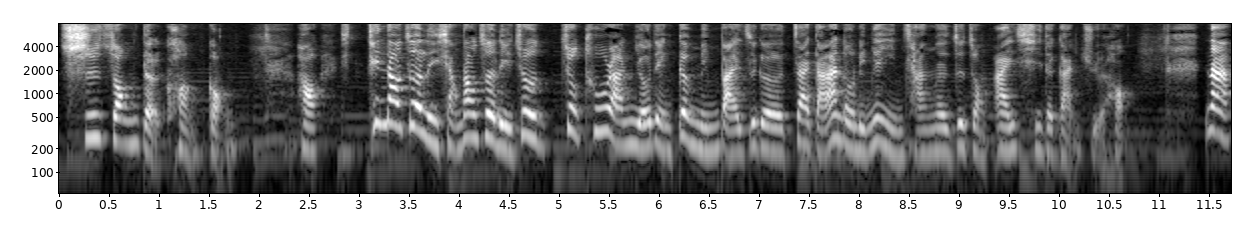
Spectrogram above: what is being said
失踪的矿工。好，听到这里，想到这里，就就突然有点更明白这个在达兰斗里面隐藏的这种哀凄的感觉哈。那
